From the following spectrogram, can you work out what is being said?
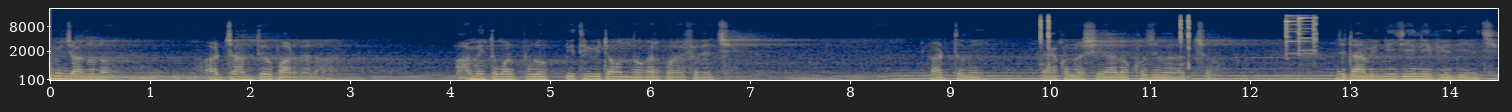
তুমি জানো না আর জানতেও পারবে না। আমি তোমার পুরো পৃথিবীটা অন্ধকার করে ফেলেছি। আর তুমি এখনও সে আলো খুঁজে বেড়াচ্ছ, যেটা আমি নিজেই নিভিয়ে দিয়েছি।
